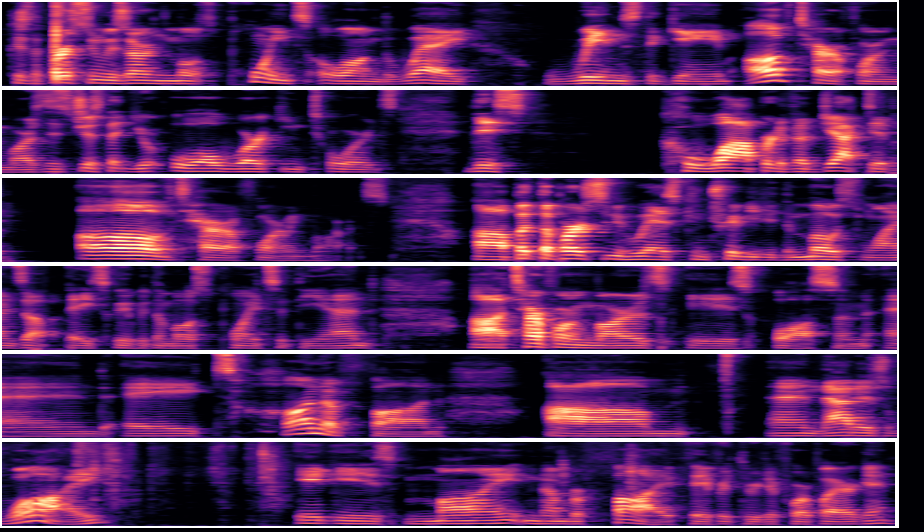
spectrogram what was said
because the person who has earned the most points along the way wins the game of terraforming Mars. It's just that you're all working towards this cooperative objective of terraforming Mars. Uh, but the person who has contributed the most winds up basically with the most points at the end. Uh, terraforming Mars is awesome and a ton of fun. Um, and that is why it is my number five favorite three to four player game.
